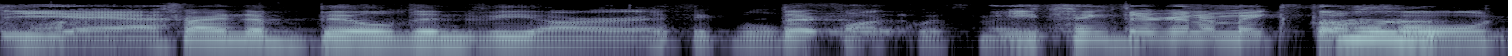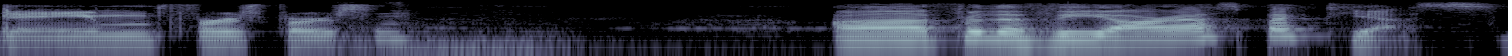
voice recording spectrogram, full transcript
Yeah. Trying to build in VR, I think will They're- fuck with me. You think they're gonna make the whole game first person? Uh, for the VR aspect, yes.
